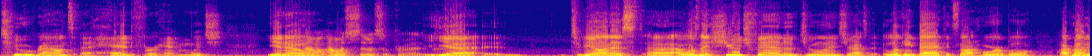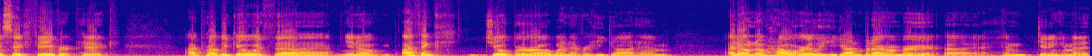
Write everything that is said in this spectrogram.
two rounds ahead for him, which, you know, I, I was so surprised. yeah. To be honest, uh, I wasn't a huge fan of Julian's draft. Looking back, it's not horrible. I'd probably say favorite pick. I'd probably go with, uh, you know, I think Joe Burrow whenever he got him. I don't know how early he got him, but I remember uh, him getting him at a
